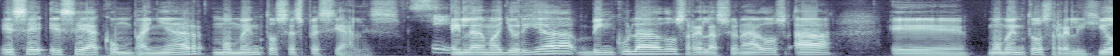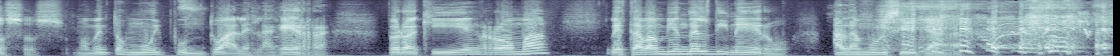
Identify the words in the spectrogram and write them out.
ese, ese acompañar momentos especiales. En la mayoría vinculados, relacionados a eh, momentos religiosos, momentos muy puntuales, la guerra. Pero aquí en Roma le estaban viendo el dinero a la música.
